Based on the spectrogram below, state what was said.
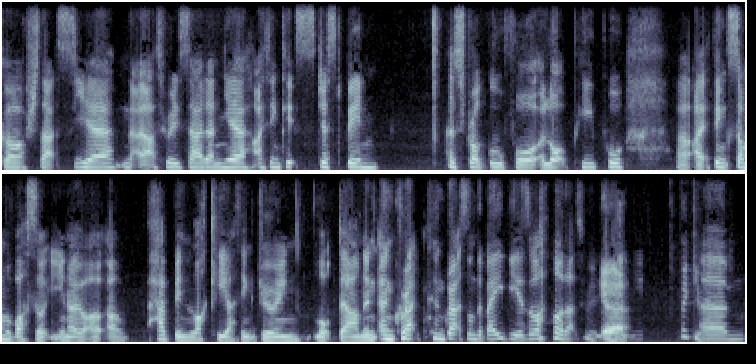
Gosh, that's yeah, that's really sad. And yeah, I think it's just been a struggle for a lot of people. Uh, I think some of us are, you know, are, are, have been lucky. I think during lockdown, and, and congrats on the baby as well. that's really Yeah. good. Thank you. Um,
